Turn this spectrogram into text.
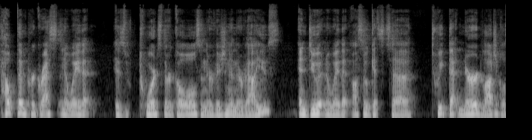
help them progress in a way that is towards their goals and their vision and their values, and do it in a way that also gets to tweak that nerd logical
